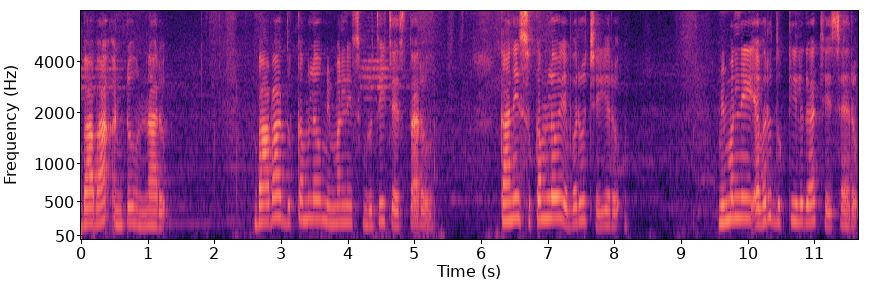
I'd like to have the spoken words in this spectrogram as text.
బాబా అంటూ ఉన్నారు. బాబా దుఃఖంలో మిమ్మల్ని స్మృతి చేస్తారు. కానీ సుఖంలో ఎవరూ చేయరు. మిమ్మల్ని ఎవరు దుఃఖీలుగా చేశారు?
